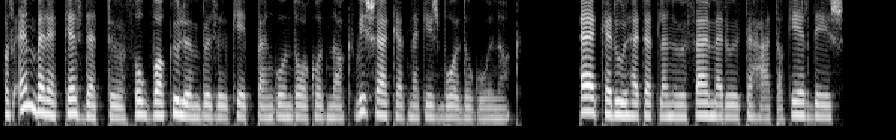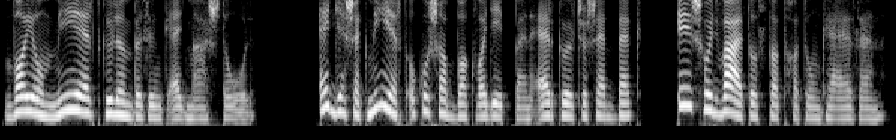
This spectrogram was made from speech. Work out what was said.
Az emberek kezdettől fogva különbözőképpen gondolkodnak, viselkednek és boldogulnak. Elkerülhetetlenül felmerül tehát a kérdés, vajon miért különbözünk egymástól? Egyesek miért okosabbak vagy éppen erkölcsösebbek, és hogy változtathatunk-e ezen?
